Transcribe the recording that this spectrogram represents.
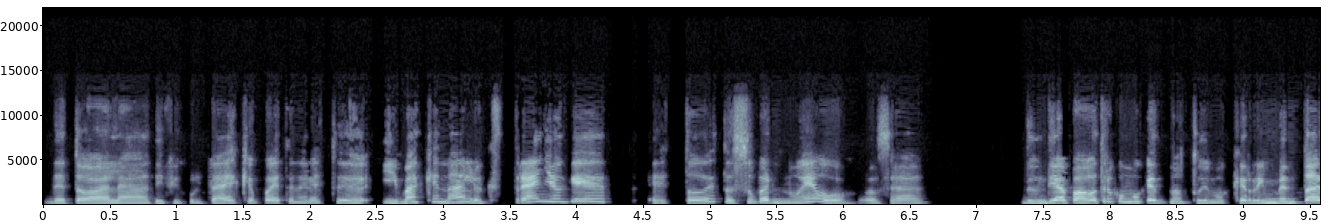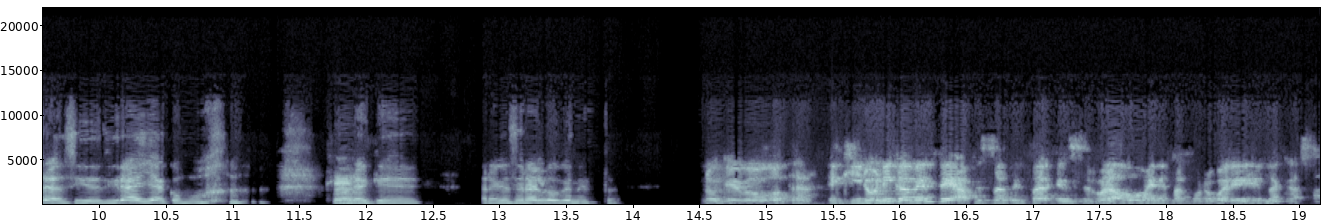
de, todas las dificultades que puede tener esto y más que nada lo extraño que es, es todo esto es súper nuevo, o sea, de un día para otro como que nos tuvimos que reinventar, así decir, ah, ya, como, para, que, para que hacer algo con esto. No quedó otra. Es que irónicamente, a pesar de estar encerrados en esta cuatro paredes en la casa,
